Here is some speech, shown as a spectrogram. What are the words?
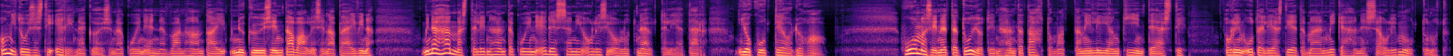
omituisesti erinäköisenä kuin ennen vanhaan tai nykyisin tavallisina päivinä. Minä hämmästelin häntä kuin edessäni olisi ollut näyttelijätär, joku Theodora. Huomasin, että tuijotin häntä tahtomattani liian kiinteästi. Olin utelias tietämään, mikä hänessä oli muuttunut.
